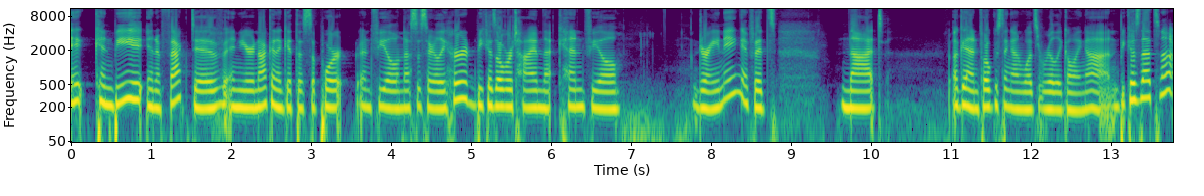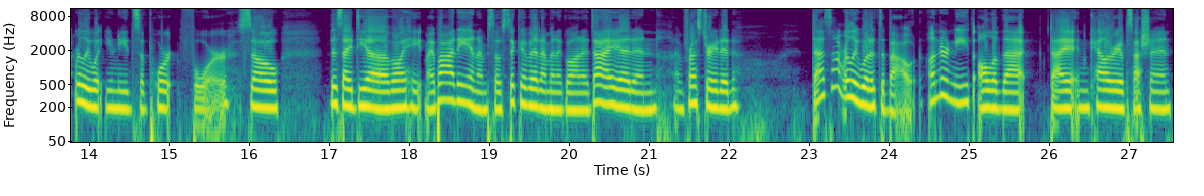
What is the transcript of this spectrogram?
it can be ineffective and you're not going to get the support and feel necessarily heard because over time that can feel draining if it's not again focusing on what's really going on because that's not really what you need support for. So this idea of oh I hate my body and I'm so sick of it, I'm going to go on a diet and I'm frustrated that's not really what it's about. Underneath all of that diet and calorie obsession,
